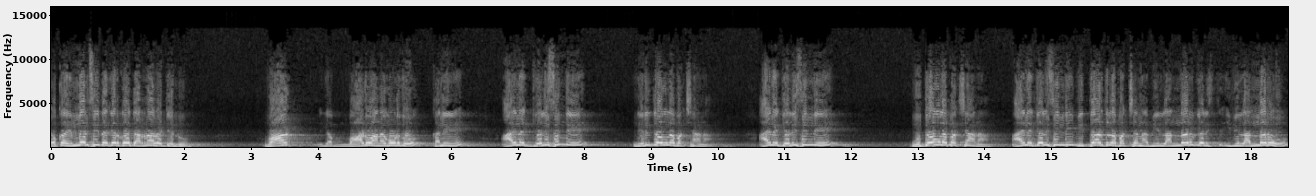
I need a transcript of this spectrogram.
ఒక ఎమ్మెల్సీ దగ్గరకు పోయి ధర్నా పెట్టిండు. వా ఇక వాడు అనకూడదు కానీ ఆయన గెలిచింది నిరుద్యోగుల పక్షాన. ఆయన గెలిచింది ఉద్యోగుల పక్షాన. ఆయన గెలిచింది విద్యార్థుల పక్షాన. వీళ్ళందరూ గెలిస్తే వీళ్ళందరూ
